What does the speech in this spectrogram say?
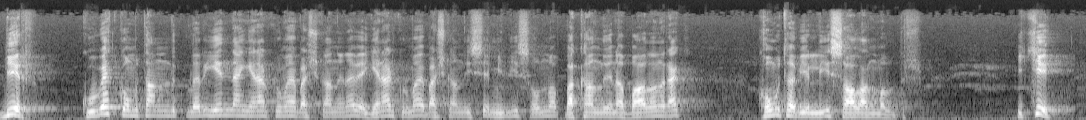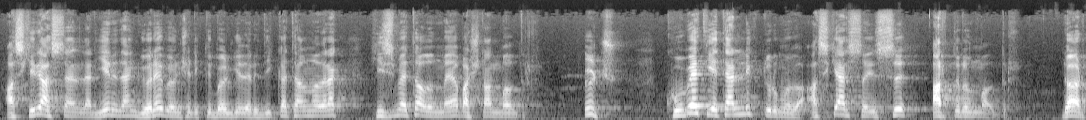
1. Kuvvet komutanlıkları yeniden Genelkurmay Başkanlığı'na ve Genelkurmay Başkanlığı ise Milli Savunma Bakanlığı'na bağlanarak komuta birliği sağlanmalıdır. 2. Askeri hastaneler yeniden görev öncelikli bölgeleri dikkate alınarak hizmete alınmaya başlanmalıdır. 3. Kuvvet yeterlilik durumu ve asker sayısı arttırılmalıdır. 4.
